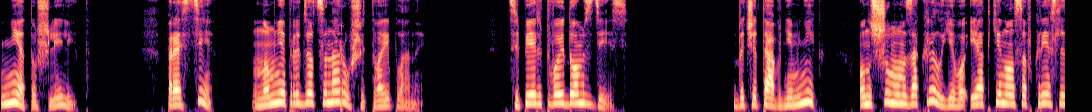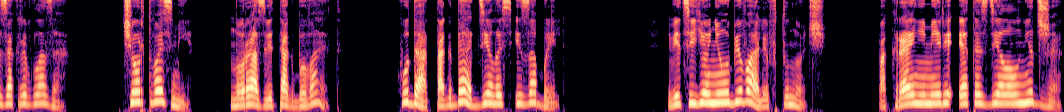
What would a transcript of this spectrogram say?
«Нет уж, Лилит. Прости, но мне придется нарушить твои планы. Теперь твой дом здесь, Дочитав дневник, он шумом закрыл его и откинулся в кресле, закрыв глаза. Черт возьми, но разве так бывает? Куда тогда делась Изабель? Ведь ее не убивали в ту ночь. По крайней мере, это сделал не Джек.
